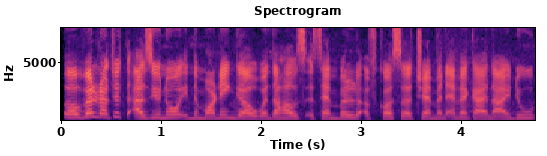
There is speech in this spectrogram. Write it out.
Uh, well, Rajat, as you know, in the morning uh, when the House assembled, of course, uh, Chairman and I Naidu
